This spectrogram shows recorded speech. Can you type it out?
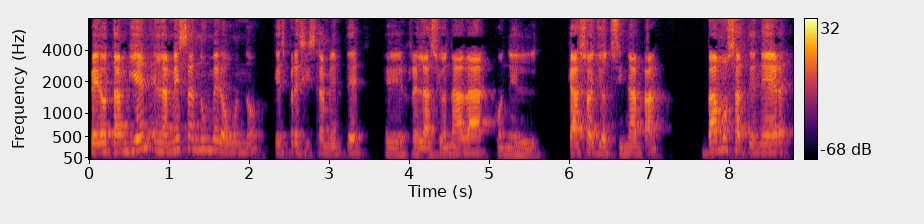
pero también en la mesa número uno, que es precisamente eh, relacionada con el caso Ayotzinapa, vamos a tener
